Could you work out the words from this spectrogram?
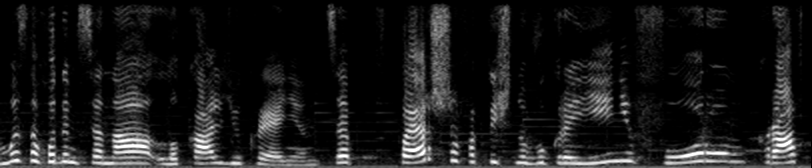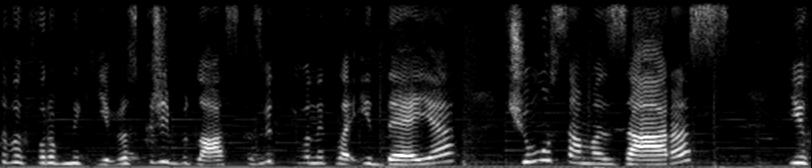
Ми знаходимося на Local Ukrainian. Це вперше фактично в Україні форум крафтових виробників. Розкажіть, будь ласка, звідки виникла ідея? Чому саме зараз? І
